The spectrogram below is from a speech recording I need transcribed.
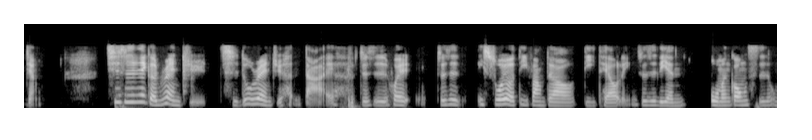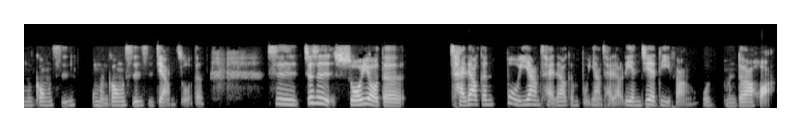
这样。其实那个 range 尺度 range 很大哎，就是会，就是你所有地方都要 detailing，就是连我们公司，我们公司，我们公司是这样做的，是就是所有的材料跟不一样材料跟不一样材料连接的地方，我我们都要画。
